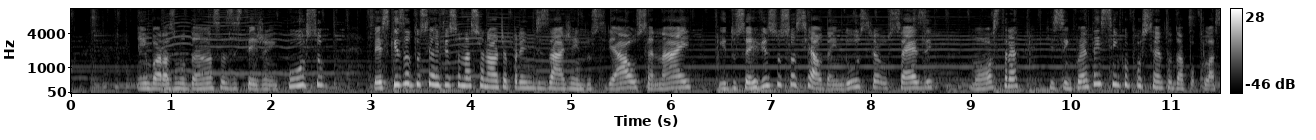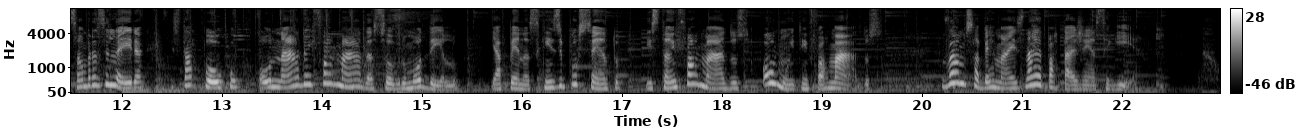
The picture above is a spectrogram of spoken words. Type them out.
Embora as mudanças estejam em curso, Pesquisa do Serviço Nacional de Aprendizagem Industrial, o SENAI, e do Serviço Social da Indústria, o SESI, mostra que 55% da população brasileira está pouco ou nada informada sobre o modelo e apenas 15% estão informados ou muito informados. Vamos saber mais na reportagem a seguir.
